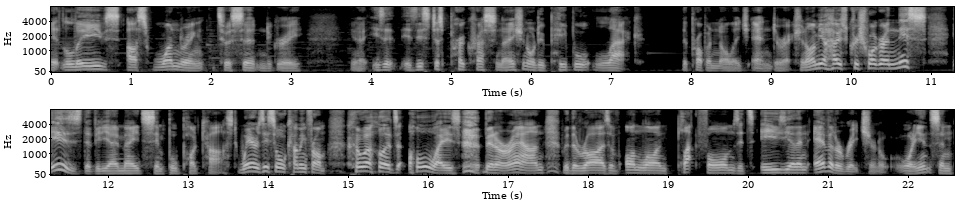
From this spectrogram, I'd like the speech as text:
It leaves us wondering to a certain degree you know, is it is this just procrastination or do people lack the proper knowledge and direction? I'm your host, Chris Schwager, and this is the Video Made Simple podcast. Where is this all coming from? well, it's always been around with the rise of online platforms. It's easier than ever to reach an audience and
